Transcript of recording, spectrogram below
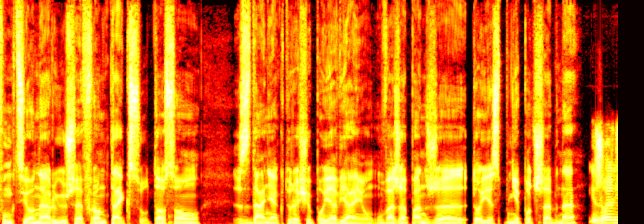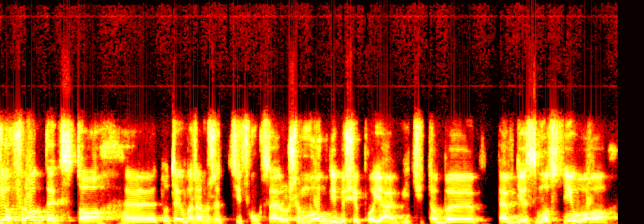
funkcjonariusze Frontexu. To są zdania, które się pojawiają. Uważa pan, że to jest niepotrzebne? Jeżeli chodzi o Frontex, to e, tutaj uważam, że ci funkcjonariusze mogliby się pojawić i to by pewnie wzmocniło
